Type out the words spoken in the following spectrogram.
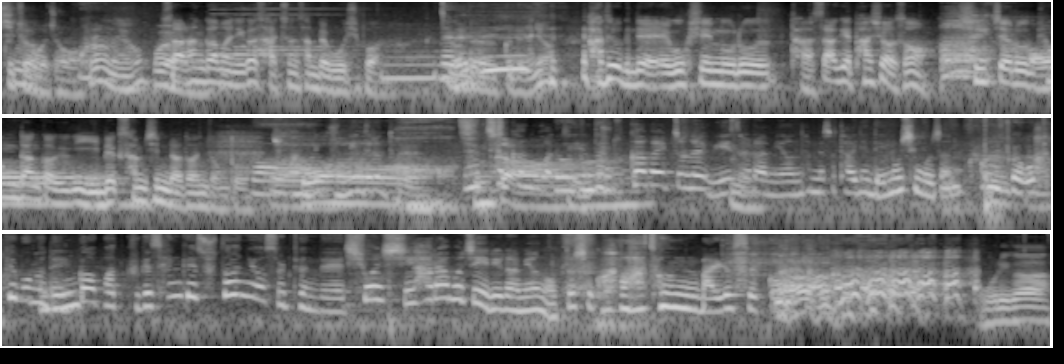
15조. 그러네요. 네. 쌀한 가마니가 4,350원 음, 정도였거든요. 다들 근데 애국심으로 다 싸게 파셔서 실제로 어. 평당 가격이 230몇 원 정도. 와, 우리 국민들은 너무 진짜. 착한 것 같아요. 근데 음. 국가 발전을 위해서라면 하면서 다 그냥 내놓으신 거잖아요. 그러니까 어떻게 보면 네. 뭔가 밭 그게 생계 수단이었을 텐데 시원 씨 할아버지 일이라면 어떠실 것 같아요? 아, 전 말렸을 거예요. 우리가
